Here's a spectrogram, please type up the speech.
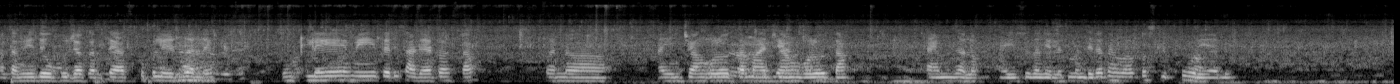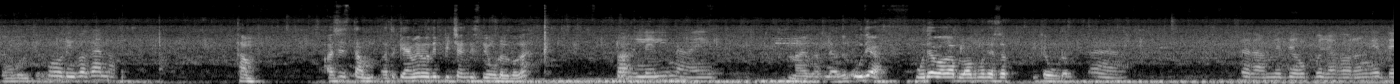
आता मी देवपूजा करते आज खूप लेट झाले उठले मी तरी साडेआठ वाजता पण आईंची आंघोळ होता माझी आंघोळ होता. टाईम झाला. आईसुद्धा गेल्यात. मंदिरात आणि मला कसली पोळी आली? पोळी बघा ना. थांब. असेच थांब. आता कॅमेरामध्ये पिचाक दिसणे उडल बघा. भरलेली नाही. नाही भरले अजून. उद्या. उद्या बघा ब्लॉगमध्ये असं इथे उडल हां. चला मी देवपूजा करून घेते.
